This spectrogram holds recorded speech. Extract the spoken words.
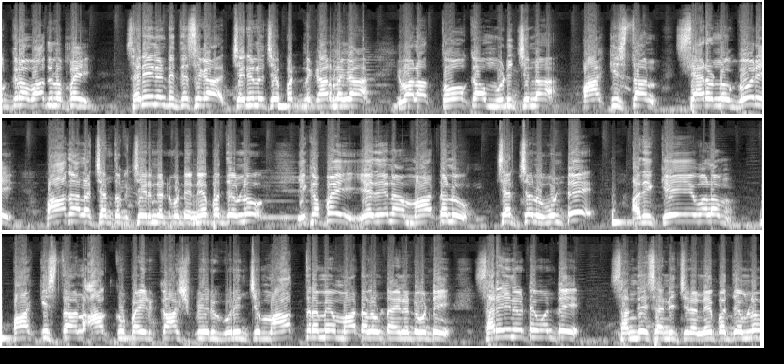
ఉగ్రవాదులపై సరైన దిశగా చర్యలు చేపట్టిన కారణంగా ఇవాళ తోక ముడిచిన పాకిస్తాన్ శరణు గోరి పాదాల చెంతకు చేరినటువంటి నేపథ్యంలో ఇకపై ఏదైనా మాటలు చర్చలు ఉంటే అది కేవలం పాకిస్తాన్ ఆక్యుపైడ్ కాశ్మీర్ గురించి మాత్రమే మాటలు ఉంటాయన్నటువంటి సరైనటువంటి సందేశాన్ని ఇచ్చిన నేపథ్యంలో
